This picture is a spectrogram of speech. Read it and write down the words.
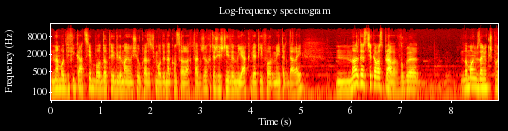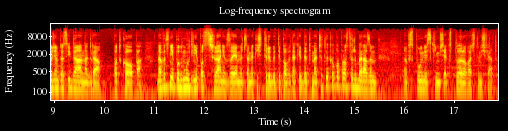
na modyfikacje, bo do tej gry mają się ukazać mody na konsolach także, chociaż jeszcze nie wiemy jak, w jakiej formie i tak dalej. No ale to jest ciekawa sprawa. W ogóle, no moim zdaniem, jak już powiedziałem, to jest idealna gra pod koopa. Nawet nie pod multi, nie pod strzelanie wzajemne, czy tam jakieś tryby typowe, takie deathmatchy, tylko po prostu, żeby razem wspólnie z kimś eksplorować ten świat.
